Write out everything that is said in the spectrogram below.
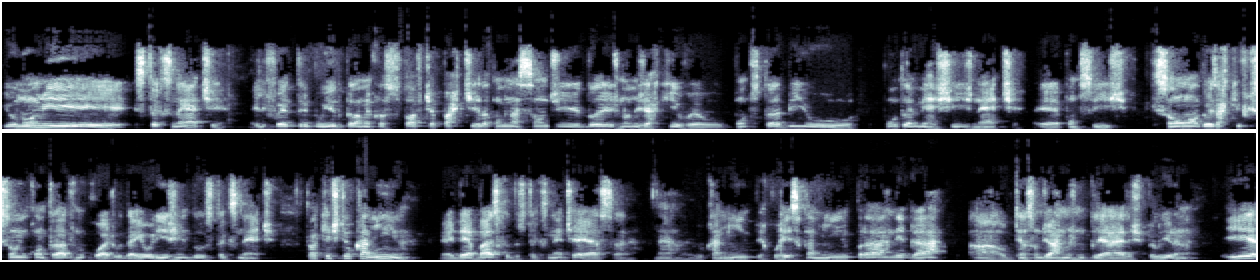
E o nome Stuxnet ele foi atribuído pela Microsoft a partir da combinação de dois nomes de arquivo, é o .stub e o .mrxnet, é, .sys, que são dois arquivos que são encontrados no código, daí a origem do Stuxnet. Então aqui a gente tem o caminho, a ideia básica do Stuxnet é essa, né? o caminho, percorrer esse caminho para negar a obtenção de armas nucleares pelo Irã. E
